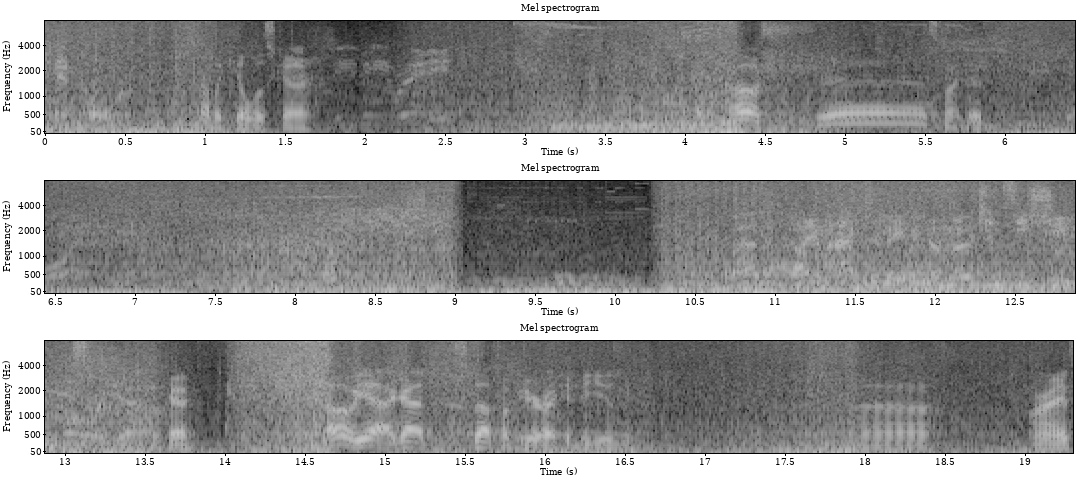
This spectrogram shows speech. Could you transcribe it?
Ten more. Probably kill this guy. Oh shit, that's not good. I am activating emergency shields. Okay. Oh yeah, I got stuff up here I could be using. Uh, all right.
